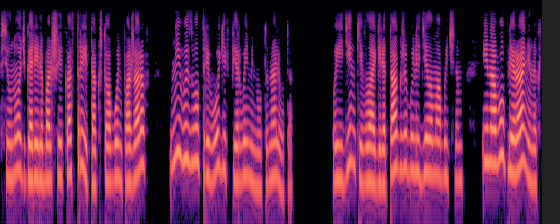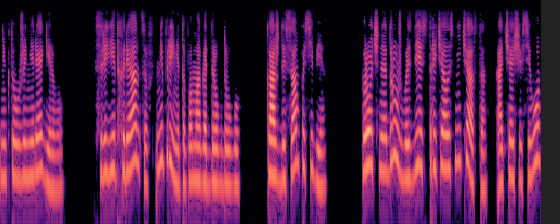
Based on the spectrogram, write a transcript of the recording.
Всю ночь горели большие костры, так что огонь пожаров не вызвал тревоги в первые минуты налета. Поединки в лагере также были делом обычным, и на вопли раненых никто уже не реагировал. Среди тхарианцев не принято помогать друг другу, каждый сам по себе. Прочная дружба здесь встречалась нечасто, а чаще всего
